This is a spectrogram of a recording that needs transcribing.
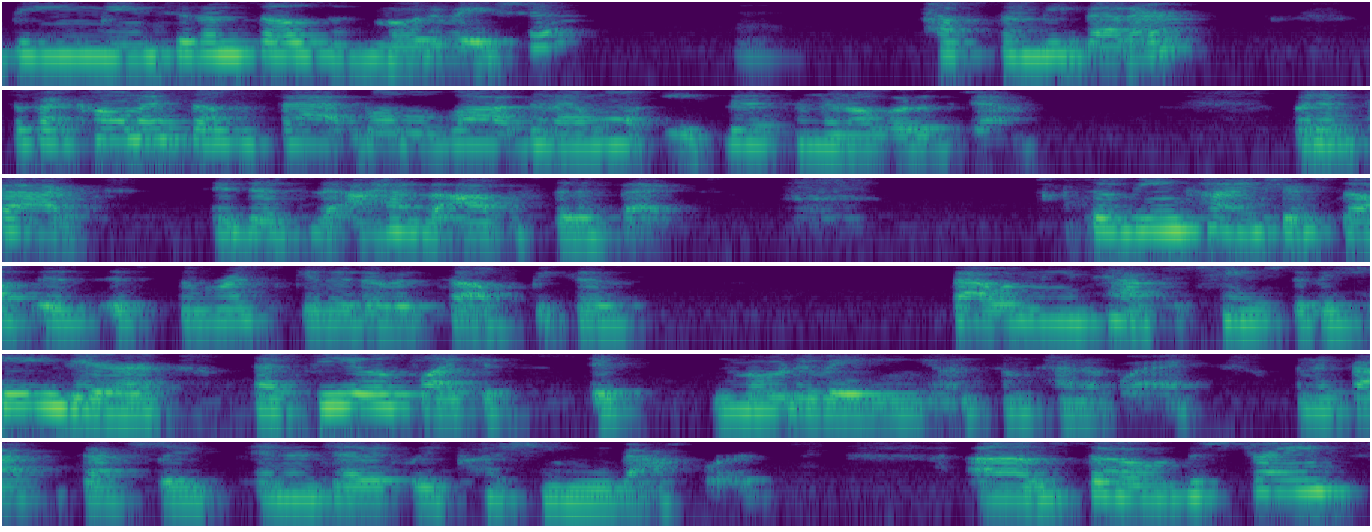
being mean to themselves is motivation, helps them be better. So if I call myself a fat, blah, blah, blah, then I won't eat this and then I'll go to the gym. But in fact, it does that has the opposite effect. So being kind to yourself is is the risk in it of itself because that would mean to have to change the behavior that feels like it's it's motivating you in some kind of way when in fact it's actually energetically pushing you backwards um, so the strength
